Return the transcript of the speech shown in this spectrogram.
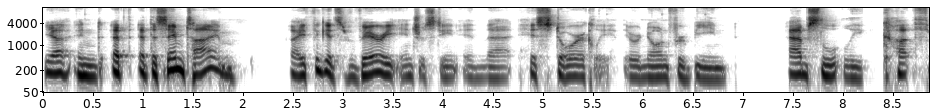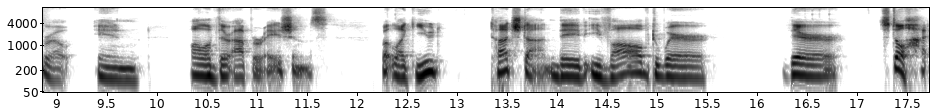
Yeah, and at at the same time, I think it's very interesting in that historically they were known for being absolutely cutthroat in all of their operations. But like you touched on, they've evolved where they're still hi-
